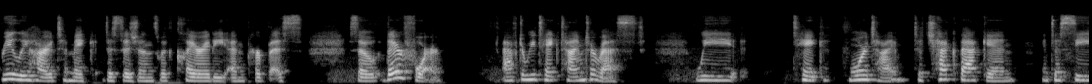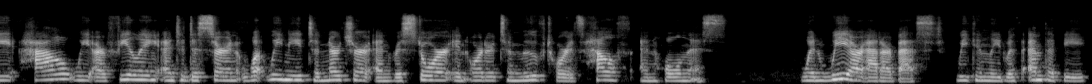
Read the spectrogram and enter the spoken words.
really hard to make decisions with clarity and purpose. So, therefore, after we take time to rest, we take more time to check back in and to see how we are feeling and to discern what we need to nurture and restore in order to move towards health and wholeness. When we are at our best, we can lead with empathy,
